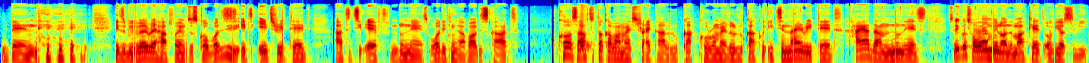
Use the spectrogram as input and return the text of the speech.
then it will be very, very hard for him to score. But this is 88 rated RTTF Nunez. What do you think about this card? Of course, I have to talk about my striker, Lukaku, Romelu Lukaku, 89 rated, higher than Nunez. So he goes for 1 million on the market, obviously.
